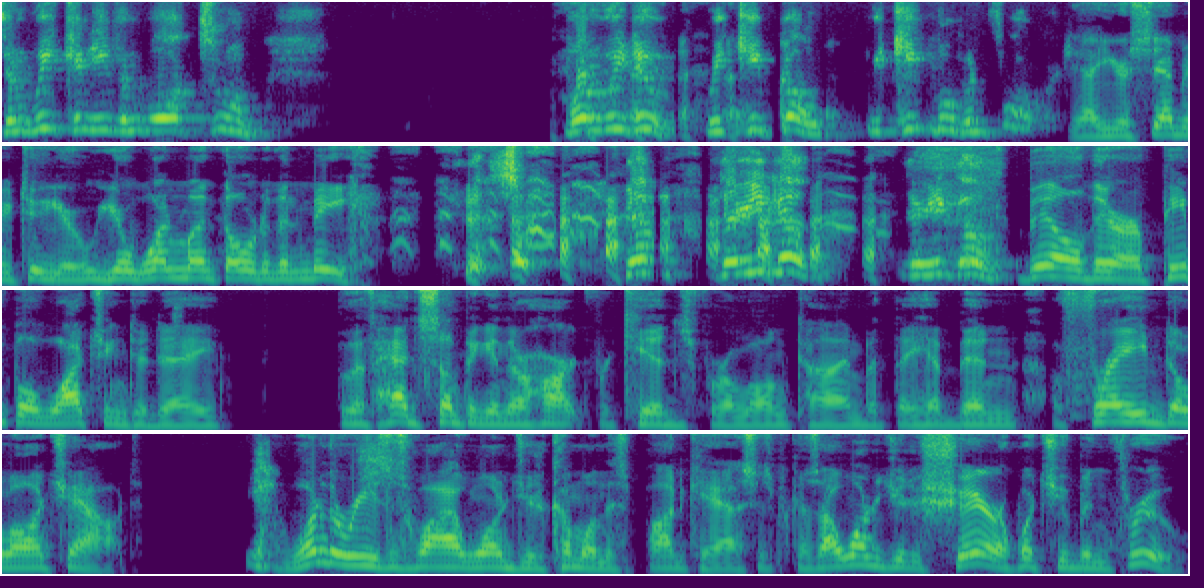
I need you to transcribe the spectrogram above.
than we can even walk through them. What do we do? We keep going. We keep moving forward. Yeah, you're 72. You're you're one month older than me. yep. There you go. There you go. Bill, there are people watching today who have had something in their heart for kids for a long time, but they have been afraid to launch out. Yeah. one of the reasons why I wanted you to come on this podcast is because I wanted you to share what you've been through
